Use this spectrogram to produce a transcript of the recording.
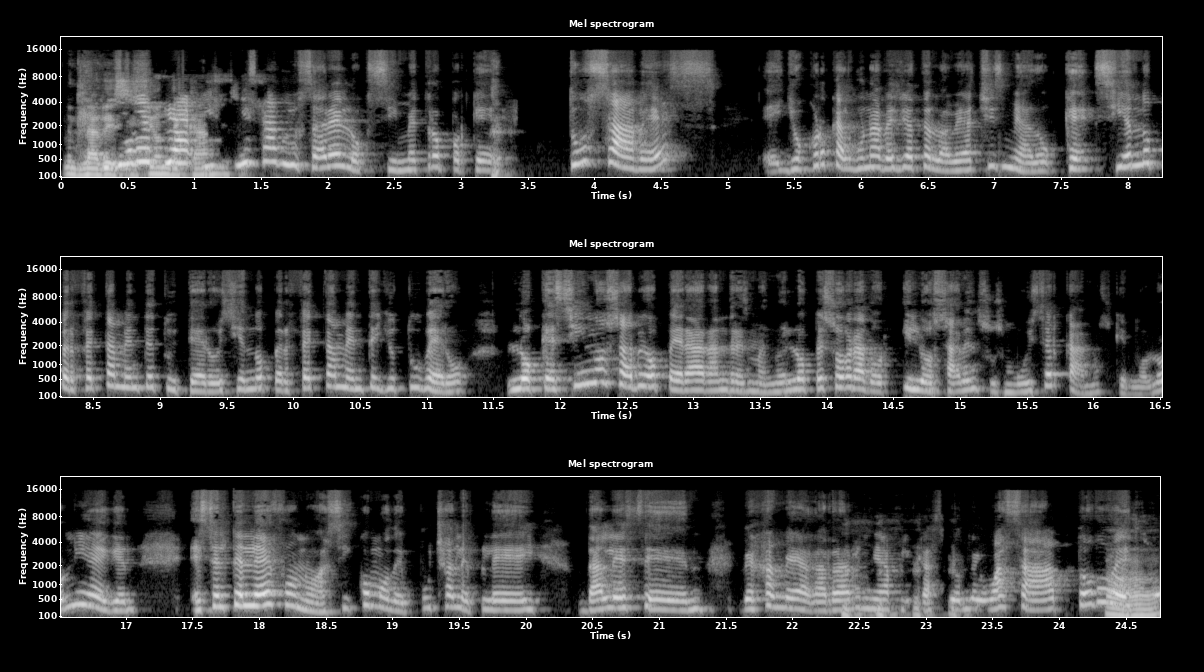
la decisión de cambio. y sí sabe usar el oxímetro porque tú sabes, eh, yo creo que alguna vez ya te lo había chismeado, que siendo perfectamente tuitero y siendo perfectamente youtubero, lo que sí no sabe operar Andrés Manuel López Obrador, y lo saben sus muy cercanos, que no lo nieguen, es el teléfono, así como de púchale play, dale send, déjame agarrar mi aplicación de WhatsApp, todo Ajá. eso,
